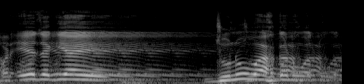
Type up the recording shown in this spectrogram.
પણ એ જગ્યાએ જૂનું વાહગનું હતું.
